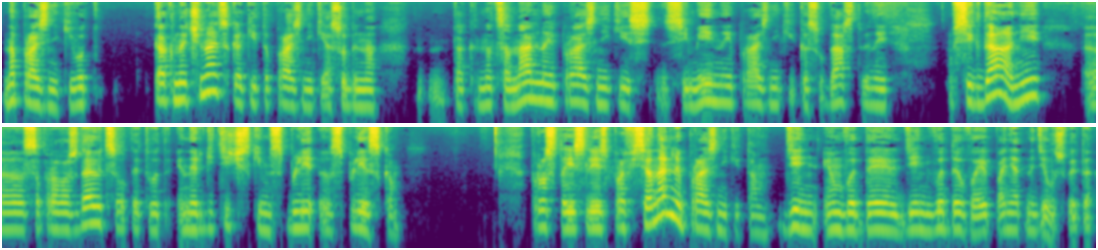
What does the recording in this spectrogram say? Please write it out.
на праздники. Вот как начинаются какие-то праздники, особенно так национальные праздники, семейные праздники, государственные, всегда они э, сопровождаются вот этим вот энергетическим всплеском. Просто если есть профессиональные праздники, там День МВД, День ВДВ, понятное дело, что это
